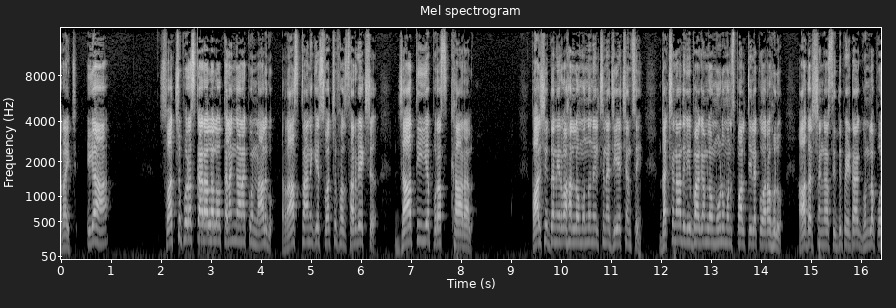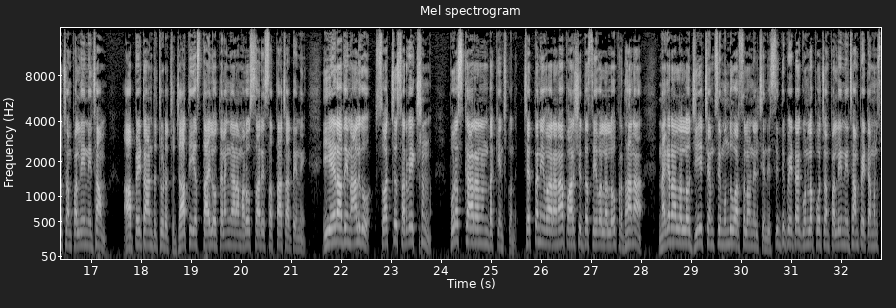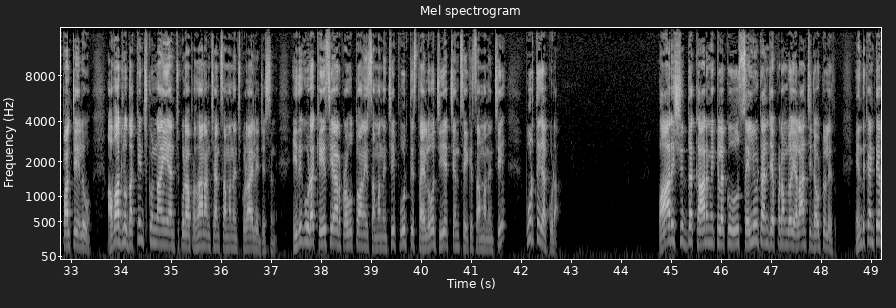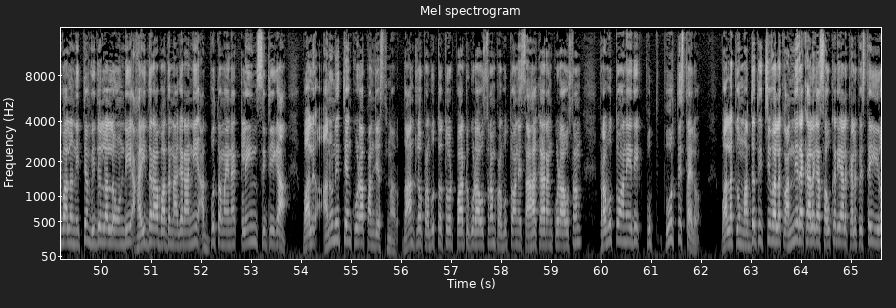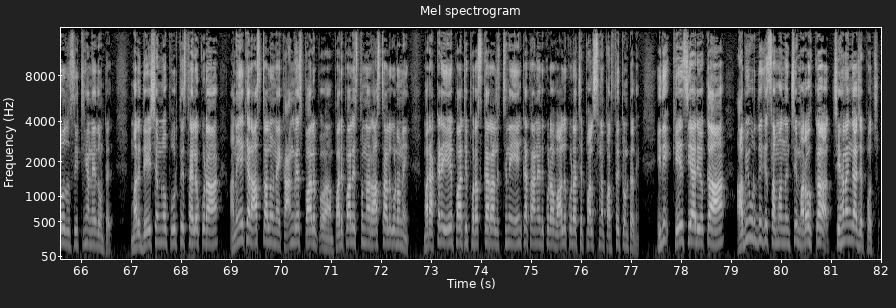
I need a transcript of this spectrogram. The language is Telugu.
రైట్. ఇక స్వచ్ఛ పురస్కారాలలో తెలంగాణకు నాలుగు రాష్ట్రానికి స్వచ్ఛ ఫ- జాతీయ పురస్కారాలు. పారిశుద్ధ నిర్వహణలో ముందు నిలిచిన జిహెచ్ఎంసీ దక్షిణాది విభాగంలో మూడు మున్సిపాలిటీలకు అర్హులు. ఆదర్శంగా సిద్దిపేట గుండ్లపోచంపల్లి నిజాం ఆ పేట అంటూ చూడొచ్చు. జాతీయ స్థాయిలో తెలంగాణ మరోసారి సత్తా చాటింది. ఈ ఏడాది నాలుగు స్వచ్ఛ సర్వేక్షణ్ పురస్కారాలను దక్కించుకుంది. చెత్త నివారణ పారిశుద్ధ సేవలలో ప్రధాన నగరాలలో జీహెచ్ఎంసీ ముందు వరుసలో నిలిచింది. సిద్దిపేట గుండ్లపోచంపల్లి నిజాంపేట మున్సిపాలిటీలు అవార్డులు దక్కించుకున్నాయి అంటూ కూడా ప్రధాన అంశానికి సంబంధించి కూడా హైలైట్ చేసింది. ఇది కూడా కేసీఆర్ ప్రభుత్వానికి సంబంధించి పూర్తి స్థాయిలో జీహెచ్ఎంసీకి సంబంధించి పూర్తిగా కూడా. పారిశుద్ధ కార్మికులకు సెల్యూట్ అని చెప్పడంలో ఎలాంటి డౌట్ లేదు. ఎందుకంటే వాళ్ళు నిత్యం విధులలో ఉండి హైదరాబాద్ నగరాన్ని అద్భుతమైన క్లీన్ సిటీగా వాళ్ళు అనునిత్యం కూడా పనిచేస్తున్నారు. దాంట్లో ప్రభుత్వ తోడ్పాటు కూడా అవసరం ప్రభుత్వాన్ని సహకారం కూడా అవసరం. ప్రభుత్వం అనేది పూర్తి స్థాయిలో వాళ్ళకు మద్దతు ఇచ్చి వాళ్ళకు అన్ని రకాలుగా సౌకర్యాలు కల్పిస్తే ఈరోజు సిటీ అనేది ఉంటుంది. మరి దేశంలో పూర్తి స్థాయిలో కూడా అనేక రాష్ట్రాలు ఉన్నాయి. కాంగ్రెస్ పాలి పరిపాలిస్తున్న రాష్ట్రాలు కూడా ఉన్నాయి. మరి అక్కడ ఏ పార్టీ పురస్కారాలు ఇచ్చినా ఏం కథ అనేది కూడా వాళ్ళు కూడా చెప్పాల్సిన పరిస్థితి ఉంటుంది. ఇది కేసీఆర్ యొక్క అభివృద్ధికి సంబంధించి మరొక చిహ్నంగా చెప్పొచ్చు.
